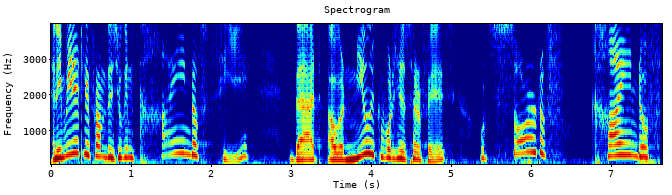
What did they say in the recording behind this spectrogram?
And immediately from this, you can kind of see that our new equipotential surface would sort of, kind of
